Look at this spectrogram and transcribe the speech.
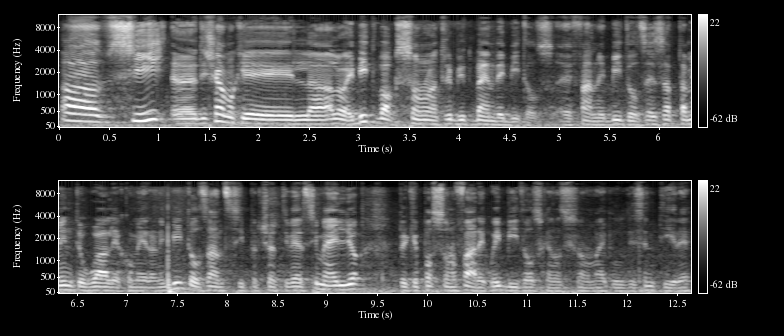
Uh, sì, eh, diciamo che il, allora, i Beatbox sono una tribute band dei Beatles, eh, fanno i Beatles esattamente uguali a come erano i Beatles, anzi per certi versi meglio, perché possono fare quei Beatles che non si sono mai potuti sentire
